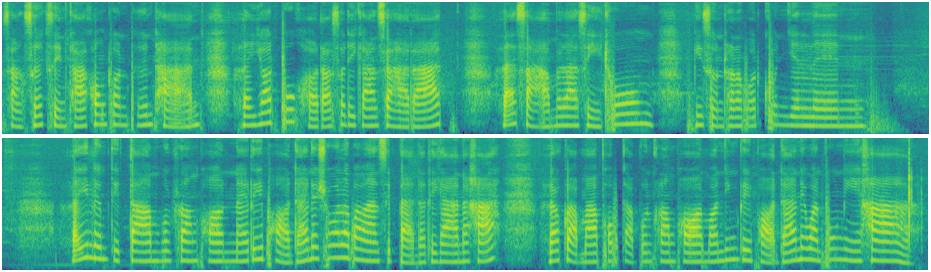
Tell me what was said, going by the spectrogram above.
ำสั่งซื้อสินค้าคงทนพื้นฐาน และยอดผู้ขอรับสวัสดิการสหรัฐ และ 3. เวลา4ทุ่ม มีศูนย์ทรพจน์คุณเยนเลน และอย่าลืมติดตามบุญครองพรในรีพอร์ตได้ในช่วงเวลาประมาณ 18 นาฬิกานะคะ แล้วกลับมาพบกับบุญครองพรมอร์นิ่งรีพอร์ตได้ในวันพรุ่งนี้ค่ะ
